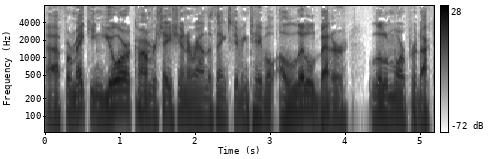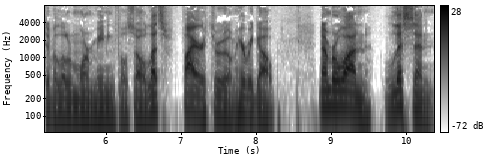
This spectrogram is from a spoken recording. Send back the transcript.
uh, for making your conversation around the Thanksgiving table a little better, a little more productive, a little more meaningful. So let's fire through them. Here we go. Number one, listen.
